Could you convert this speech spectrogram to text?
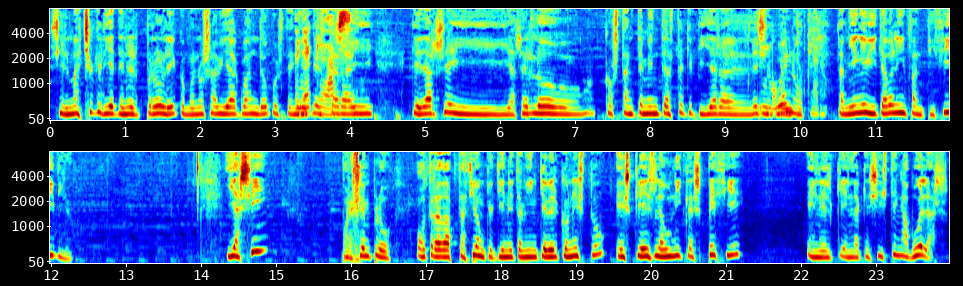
Si el macho quería tener prole, como no sabía cuándo, pues tenía, que estar ahí, quedarse y hacerlo constantemente hasta que pillara el ese bueno. También evitaba el infanticidio. Y así, por ejemplo, otra adaptación que tiene también que ver con esto es que es la única especie en, el que, en la que existen abuelas.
